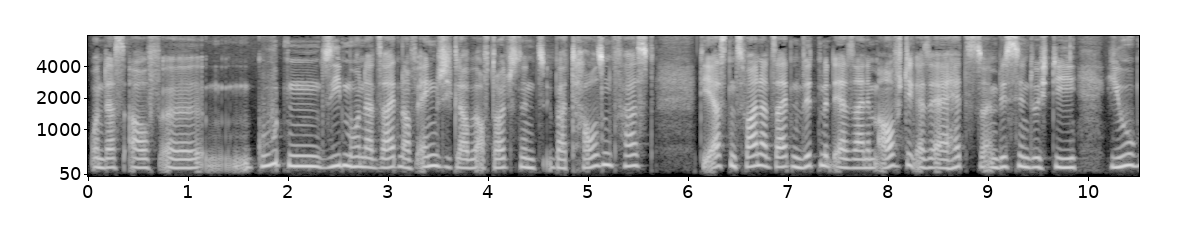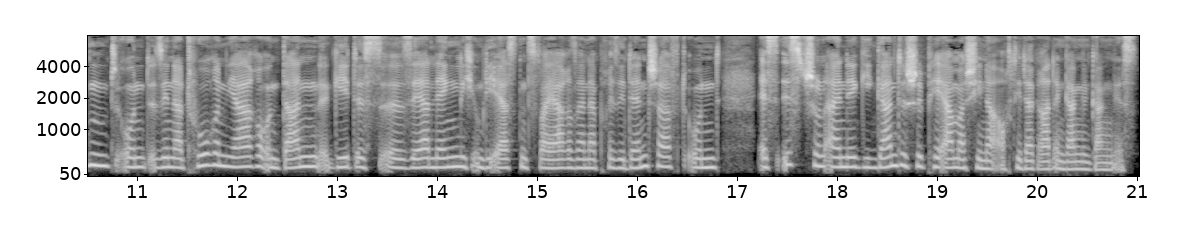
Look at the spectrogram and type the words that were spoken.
und das auf äh, guten 700 Seiten auf Englisch. Ich glaube, auf Deutsch sind es über 1000 fast. Die ersten 200 Seiten widmet er seinem Aufstieg. Also er hetzt so ein bisschen durch die Jugend- und Senatorenjahre und dann geht es äh, sehr länglich um die ersten zwei Jahre seiner Präsidentschaft. Und es ist schon eine gigantische PR-Maschine auch, die da gerade in Gang gegangen ist.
